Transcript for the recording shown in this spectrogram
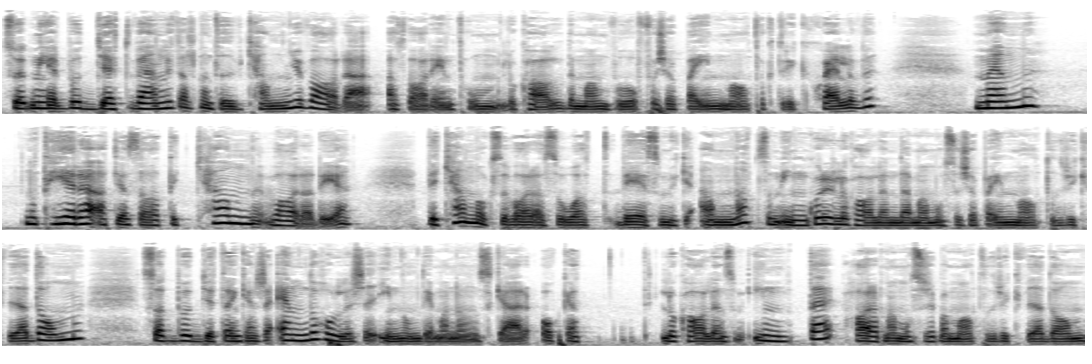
Så ett mer budgetvänligt alternativ kan ju vara att vara i en tom lokal där man får köpa in mat och dryck själv. Men notera att jag sa att det kan vara det det kan också vara så att det är så mycket annat som ingår i lokalen där man måste köpa in mat och dryck via dem. Så att budgeten kanske ändå håller sig inom det man önskar och att lokalen som inte har att man måste köpa mat och dryck via dem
